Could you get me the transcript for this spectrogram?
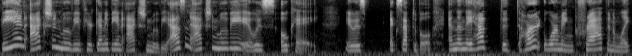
be an action movie if you're going to be an action movie. As an action movie, it was okay. It was acceptable. And then they had the heartwarming crap, and I'm like,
